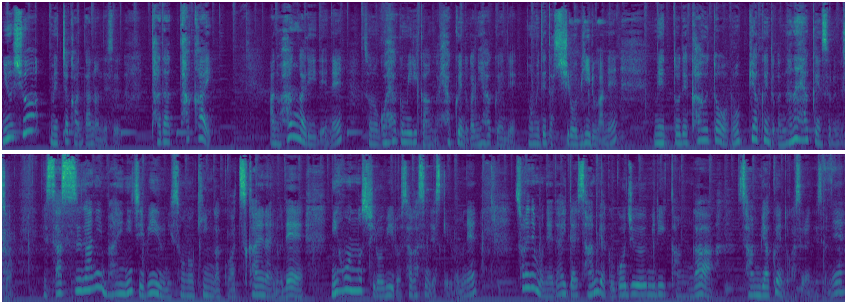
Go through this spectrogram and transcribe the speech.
入手はめっちゃ簡単なんです。ただ高いあのハンガリーでねその500ミリ缶が100円とか200円で飲めてた白ビールがねネットで買うと600円とか700円するんですよ。さすがに毎日ビールにその金額は使えないので日本の白ビールを探すんですけれどもねそれでもねだいたい350ミリ缶が300円とかするんですよね。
